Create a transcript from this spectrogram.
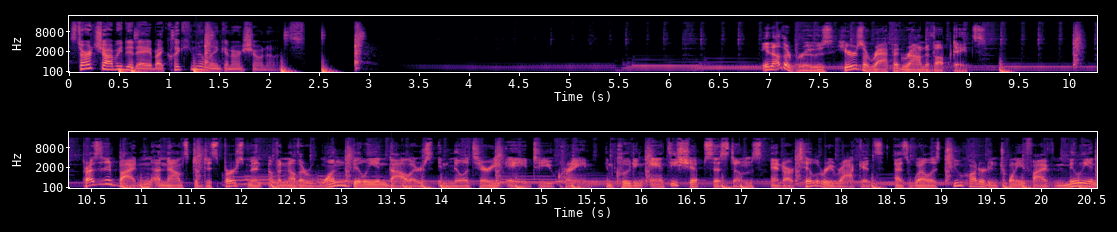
Start shopping today by clicking the link in our show notes. In other brews, here's a rapid round of updates. President Biden announced a disbursement of another $1 billion in military aid to Ukraine, including anti ship systems and artillery rockets, as well as $225 million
